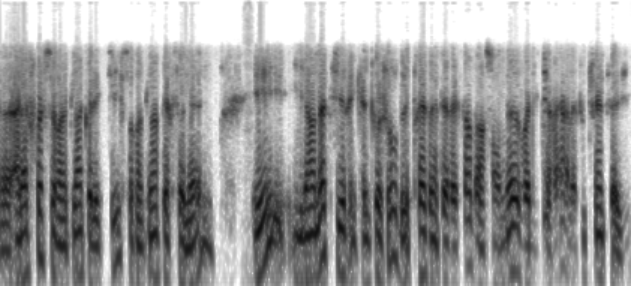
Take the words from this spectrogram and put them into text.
euh, à la fois sur un plan collectif, sur un plan personnel, et il en a tiré quelque chose de très intéressant dans son œuvre littéraire à la toute fin de sa vie.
